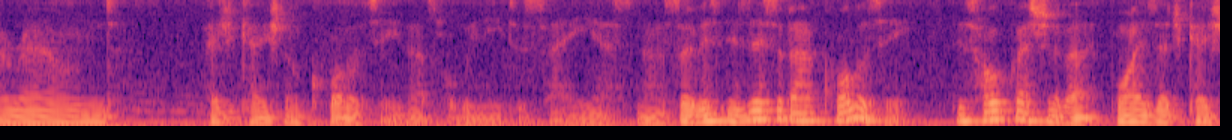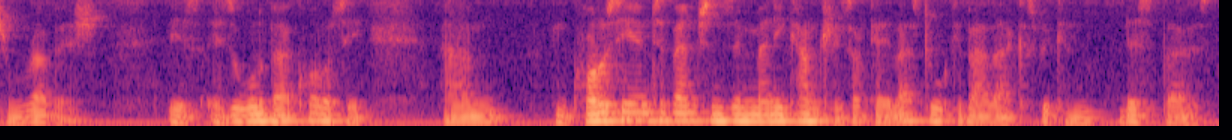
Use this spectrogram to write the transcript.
around educational quality. That's what we need to say. Yes. Now, so this is this about quality? This whole question about why is education rubbish is is all about quality. Um, and quality interventions in many countries. Okay, let's talk about that because we can list those.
